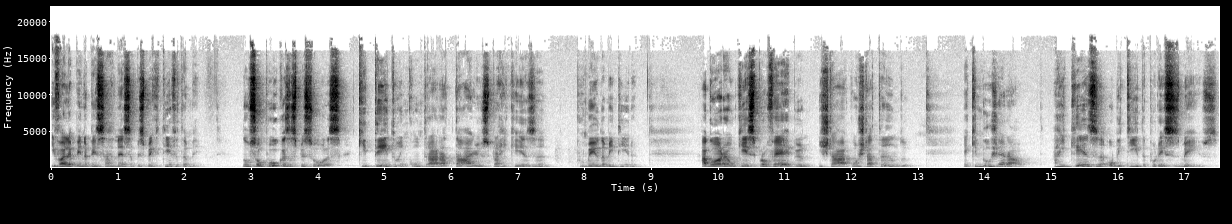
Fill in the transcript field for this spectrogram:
E vale a pena pensar nessa perspectiva também. Não são poucas as pessoas que tentam encontrar atalhos para a riqueza por meio da mentira. Agora, o que esse provérbio está constatando é que, no geral, a riqueza obtida por esses meios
